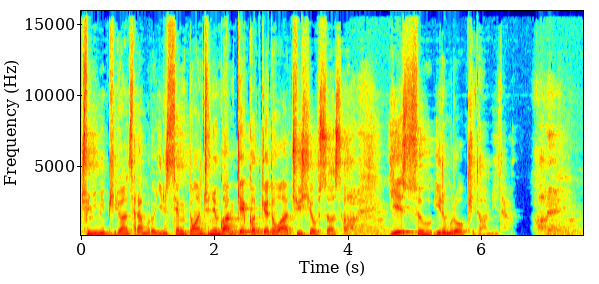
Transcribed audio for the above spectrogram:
주님이 필요한 사람으로 일생 동안 주님과 함께 걷게 도와 주시옵소서 예수 이름으로 기도합니다. 아멘.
